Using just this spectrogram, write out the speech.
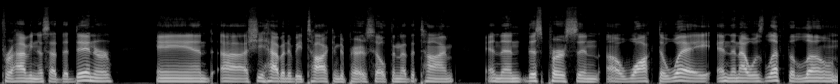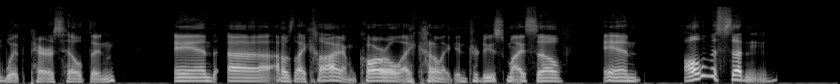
for having us at the dinner and uh, she happened to be talking to Paris Hilton at the time. And then this person uh, walked away, and then I was left alone with Paris Hilton. And uh, I was like, "Hi, I'm Carl." I kind of like introduced myself, and all of a sudden,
